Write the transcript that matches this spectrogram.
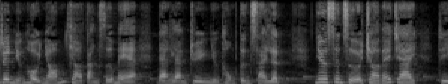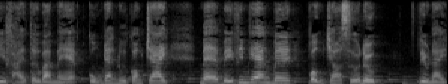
Trên những hội nhóm cho tặng sữa mẹ đang lan truyền những thông tin sai lệch như xin sữa cho bé trai thì phải từ bà mẹ cũng đang nuôi con trai, mẹ bị viêm gan B vẫn cho sữa được. Điều này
